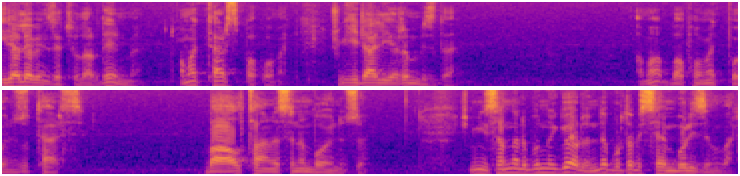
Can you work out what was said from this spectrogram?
Hilale benzetiyorlar değil mi? Ama ters Baphomet. Çünkü hilal yarım bizde. Ama Baphomet boynuzu ters. Baal tanrısının boynuzu. Şimdi insanlar bunu gördüğünde burada bir sembolizm var.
